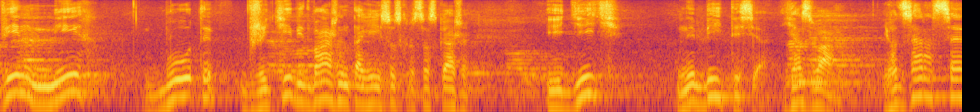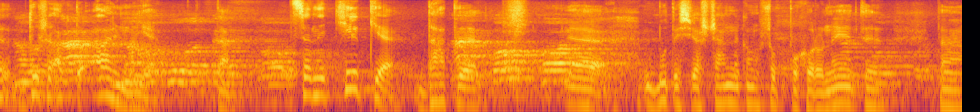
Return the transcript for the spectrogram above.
він міг бути в житті відважним, так як Ісус Христос каже. Ідіть, не бійтеся, я з вами. І от зараз це дуже актуально є. Так. Це не тільки дати е, бути священником, щоб похоронити, та,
